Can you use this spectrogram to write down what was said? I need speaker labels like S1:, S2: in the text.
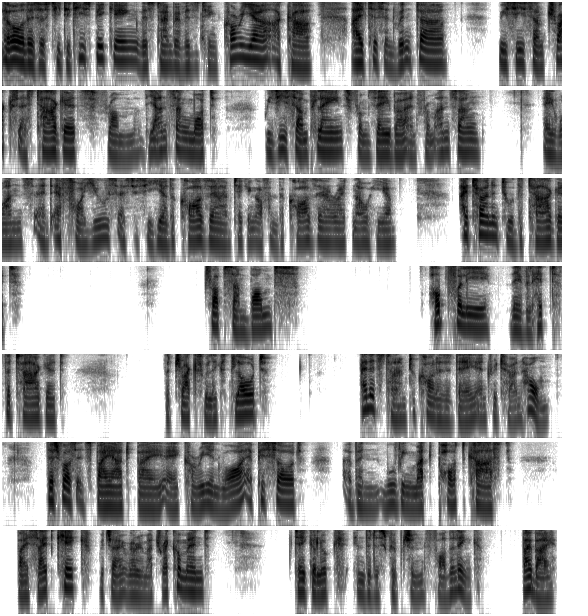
S1: Hello, this is TTT speaking. This time we're visiting Korea, aka Altis and Winter. We see some trucks as targets from the Unsung mod. We see some planes from Sabre and from Unsung, A1s and F4Us. As you see here, the Corsair. I'm taking off in the Corsair right now here. I turn into the target, drop some bombs. Hopefully they will hit the target the trucks will explode, and it's time to call it a day and return home. This was inspired by a Korean War episode of a moving mud podcast by Sidekick, which I very much recommend. Take a look in the description for the link. Bye bye.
